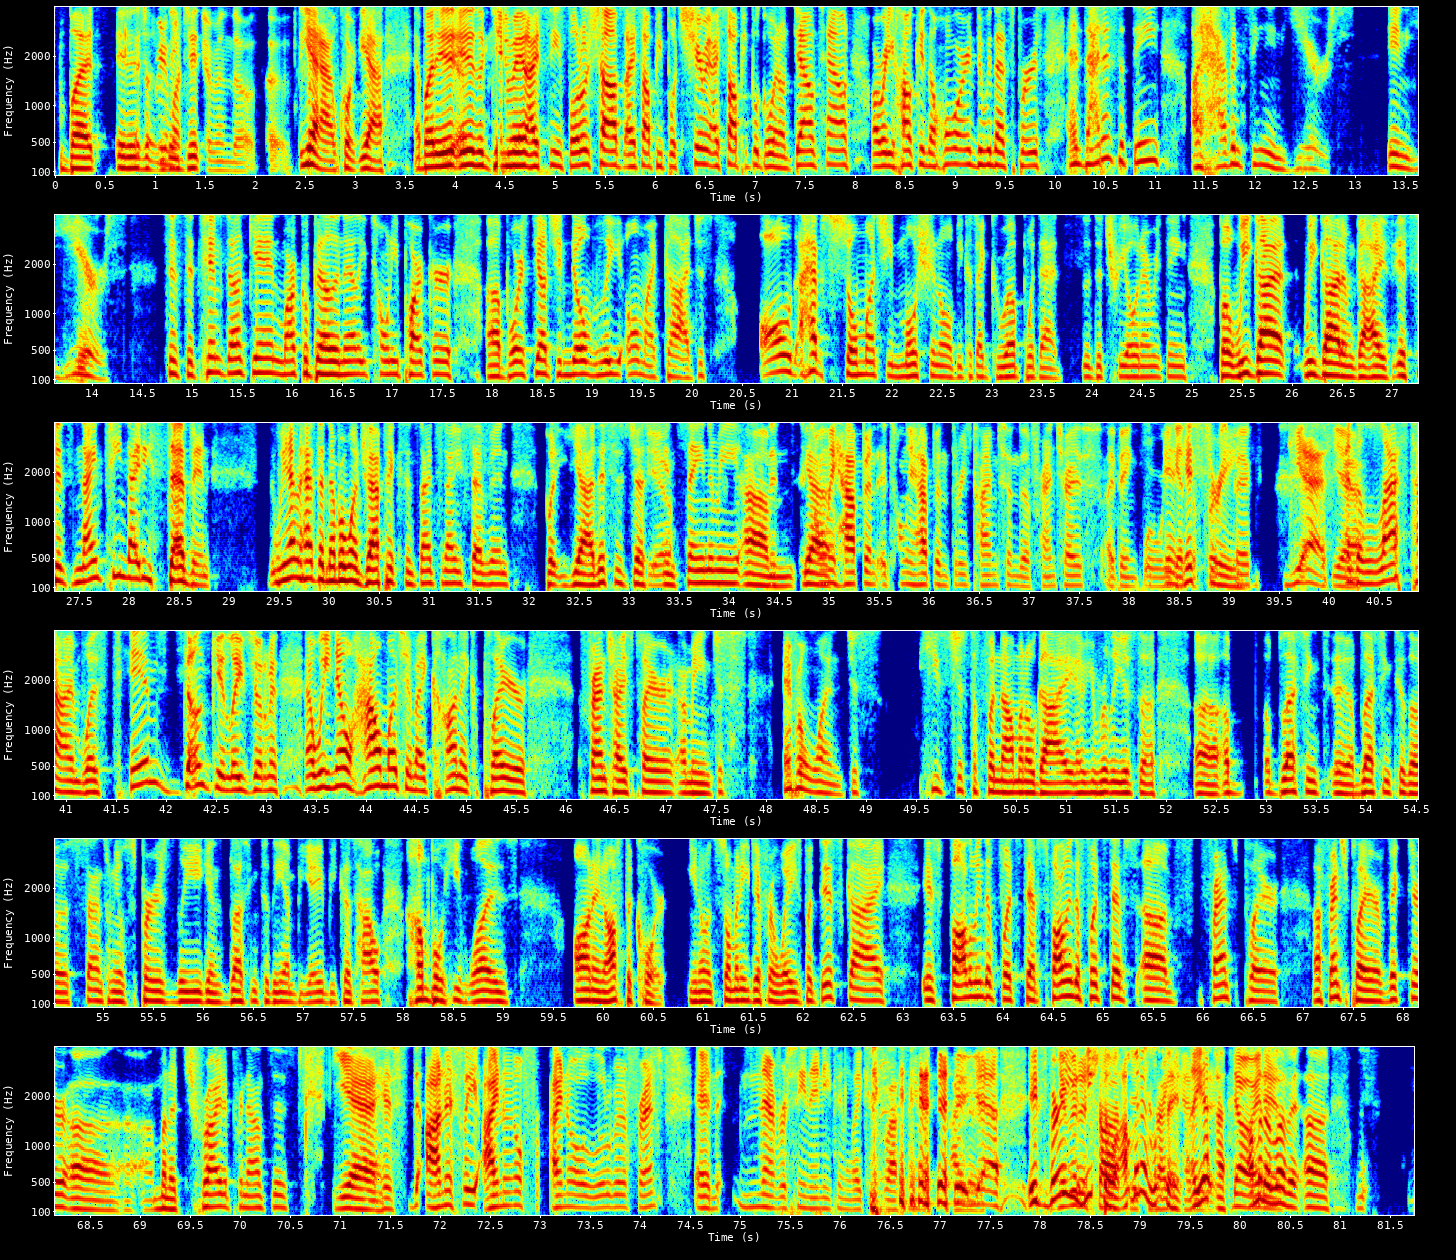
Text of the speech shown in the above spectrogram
but it is it's pretty much did, given though. Yeah, of course, yeah. But it, yeah. it is a given. I seen photoshops. I saw people cheering. I saw people going on downtown already honking the horn, doing that Spurs. And that is the thing I haven't seen in years. In years. Since the Tim Duncan, Marco Belinelli, Tony Parker, uh, Boris Dale Ginobili. Oh my God. Just all I have so much emotional because I grew up with that the, the, trio and everything. But we got we got him, guys. It's since 1997 we haven't had the number one draft pick since 1997 but yeah this is just yep. insane to me um it, it's yeah only happened it's only happened three times in the franchise i think where we in get history. the first pick Yes. Yeah. And the last time was Tim Duncan, ladies and gentlemen. And we know how much of iconic player, franchise player. I mean, just everyone just he's just a phenomenal guy. And he really is a a, a blessing a blessing to the San Antonio Spurs league and blessing to the NBA because how humble he was on and off the court, you know, in so many different ways. But this guy is following the footsteps, following the footsteps of France player, a French player, Victor. Uh, I'm gonna try to pronounce this. Yeah, uh, his honestly, I know I know a little bit of French and never seen anything like his last name. yeah, it's very Give unique it though. I'm gonna love it. Yeah, no, I'm gonna love it. Uh,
